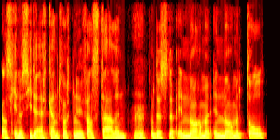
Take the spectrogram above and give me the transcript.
als genocide erkend wordt nu van Stalin. Mm -hmm. Dus de enorme, enorme tol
